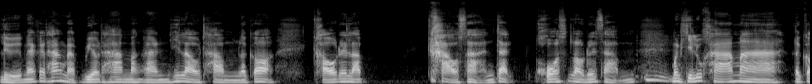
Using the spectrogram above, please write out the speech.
หรือแม้กระทั่งแบบเรียลไทม์บางอันที่เราทำแล้วก็เขาได้รับข่าวสารจาก โพสต์เราด้วยซ้ำบางทีลูกค้ามาแล้วก็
